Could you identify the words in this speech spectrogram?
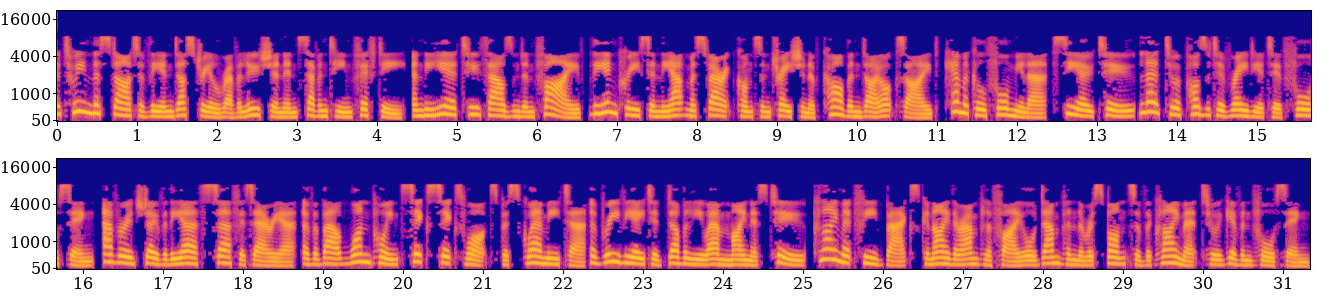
Between the start of the Industrial Revolution in 1750, and the year 2005, the increase in the atmospheric concentration of carbon dioxide chemical formula, CO2, led to a positive radiative forcing, averaged over the Earth's surface area, of about 1.66 watts per square meter abbreviated WM-2. Climate feedbacks can either amplify or dampen the response of the climate to a given forcing.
